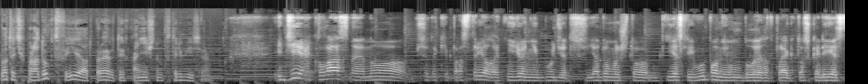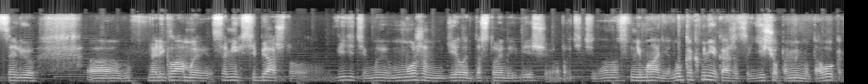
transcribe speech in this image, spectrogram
вот этих продуктов и отправят их конечным потребителям. Идея классная, но все-таки прострела от нее не будет. Я думаю, что если выполнен был этот проект, то скорее с целью э, рекламы самих себя, что видите, мы можем делать достойные вещи, обратите на нас внимание. Ну, как мне кажется, еще помимо того, как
